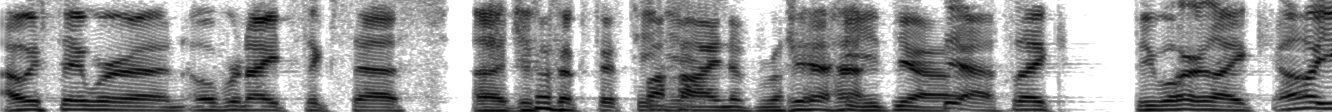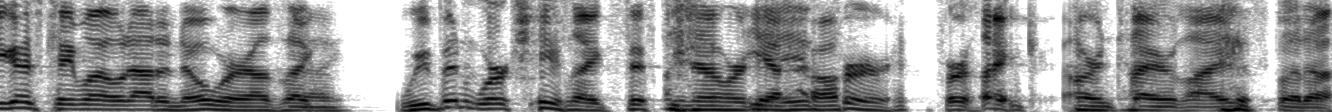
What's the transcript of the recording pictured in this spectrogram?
I always say we're an overnight success. Uh, just took 15 Behind years. Yeah. yeah. yeah. Yeah. It's like people are like, oh, you guys came out out of nowhere. I was like, Right. we've been working like 15 hour Yeah. days for, for like our entire lives. But uh,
